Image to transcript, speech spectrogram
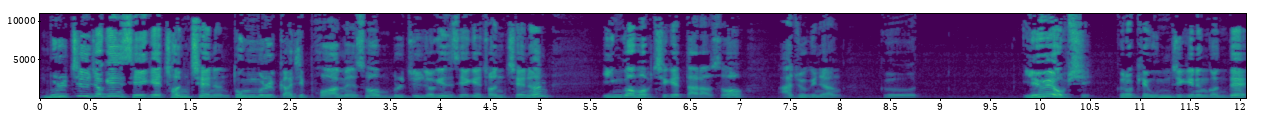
물질적인 세계 전체는 동물까지 포함해서 물질적인 세계 전체는 인과 법칙에 따라서 아주 그냥 그 예외 없이 그렇게 움직이는 건데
